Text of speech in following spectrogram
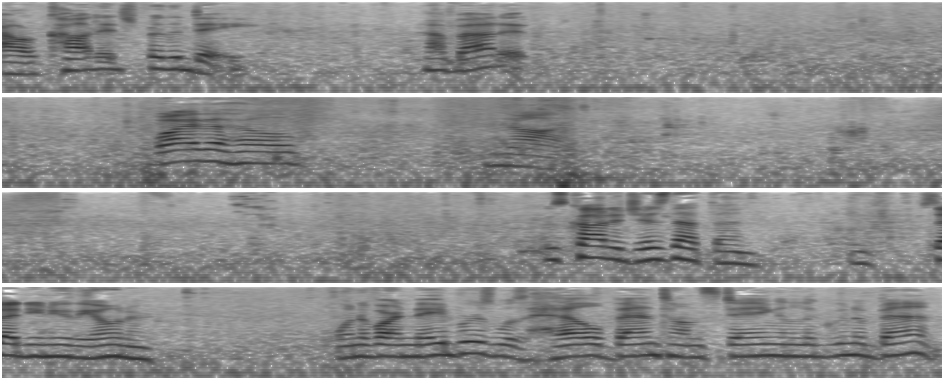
Our cottage for the day. How about it? Why the hell not? Whose cottage is that then? You said you knew the owner. One of our neighbors was hell bent on staying in Laguna Bend.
